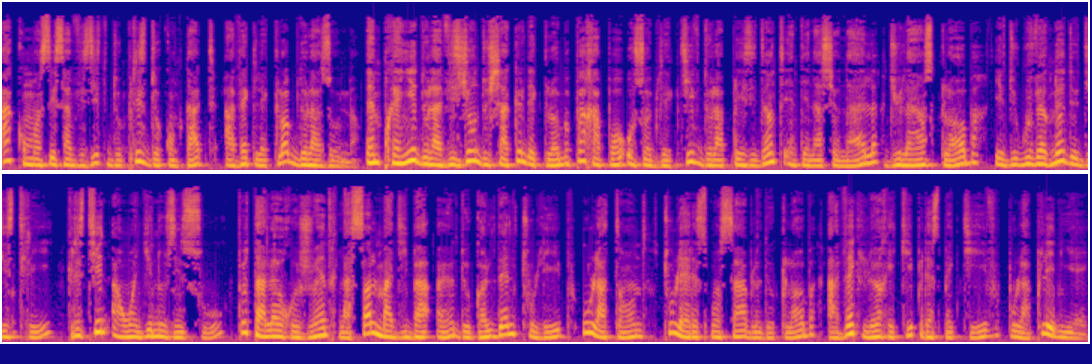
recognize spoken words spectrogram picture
a commencé sa visite de prise de contact avec les clubs de la zone. Imprégnée de la vision de chacun des clubs par rapport aux objectifs de la présidente internationale du Lions Club et du gouverneur de district, Christine Awandino-Zinsou peut alors rejoindre la salle Madiba 1 de Golden Tulip où l'attendent tous les responsables de clubs avec leur équipe respective pour la plénière.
